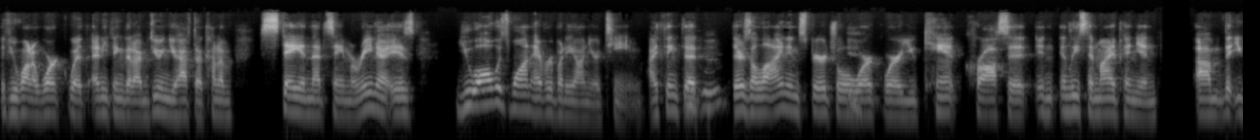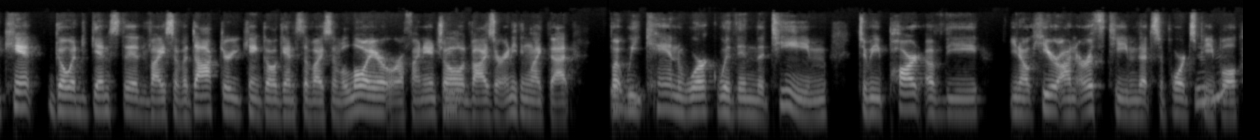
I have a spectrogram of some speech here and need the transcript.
if you want to work with anything that i'm doing you have to kind of stay in that same arena is you always want everybody on your team i think that Mhm. there's a line in spiritual work where you can't cross it in at least in my opinion um, that you can't go against the advice of a doctor you can't go against the advice of a lawyer or a financial Right. advisor or anything like that but we can work within the team to be part of the you know here on earth team that supports Mhm. people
